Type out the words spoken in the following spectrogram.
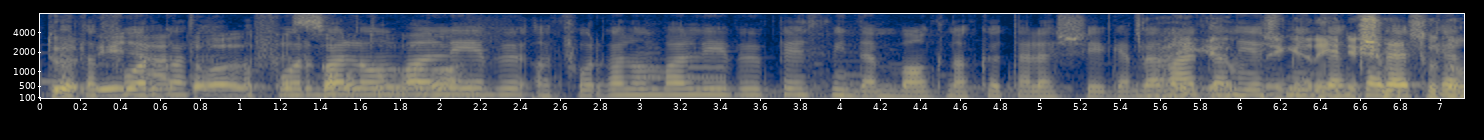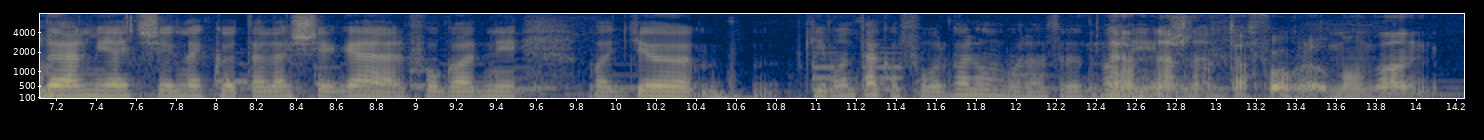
törvény a forga, által a forgalomban, lévő, a forgalomban lévő pénzt minden banknak kötelessége beváltani, igen, és igen, minden kereskedelmi egységnek kötelessége elfogadni. Vagy kivonták a forgalomból az ötben Nem, nem, nem, tehát forgalomban van,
